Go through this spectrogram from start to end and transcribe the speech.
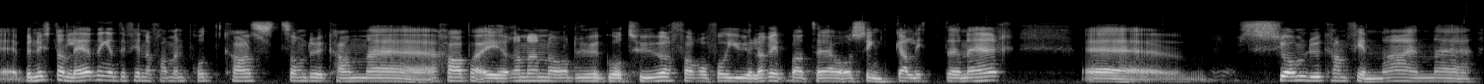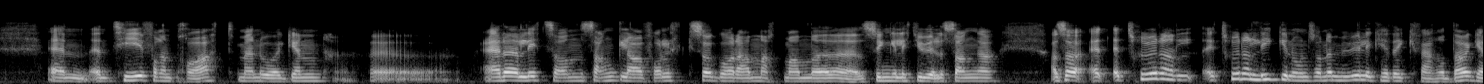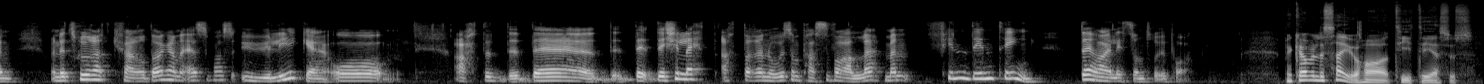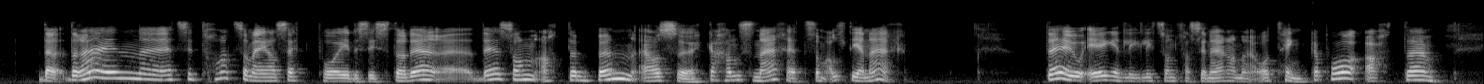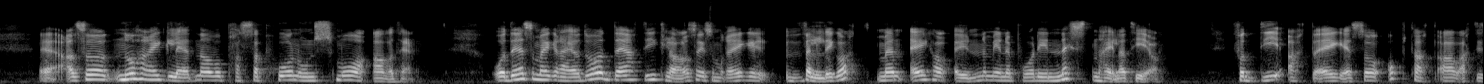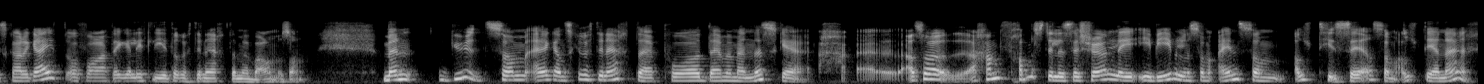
Eh, benytt anledningen til å finne fram en podkast som du kan eh, ha på ørene når du går tur for å få juleribba til å synke litt eh, ned. Se om du kan finne en, en, en, tid for en prat med noen. Er det litt sånn sangglade folk, så går det an at man synger litt julesanger. Altså, jeg, jeg, tror det, jeg, tror det, ligger noen sånne muligheter i hverdagen. Men jeg tror at hverdagene er såpass ulike. og at det, det, det, det, er ikke lett at det er noe som passer for alle. Men finn din ting. Det har jeg litt sånn tro på. Men hva vil det si å ha tid til Jesus? Det, det er en, et sitat som jeg har sett på i det siste. det, det er sånn at bønn er å søke hans nærhet, som alltid er nær. Det er jo egentlig litt sånn fascinerende å tenke på at eh, altså, Nå har jeg gleden av å passe på noen små av og til. Og det som er greia da, det er at de klarer seg som regel veldig godt, men jeg har øynene mine på de nesten hele tida. Fordi at jeg er så opptatt av at de skal ha det greit, og for at jeg er litt lite rutinerte med barn og sånn. Men Gud, som er ganske rutinerte på det med mennesket, altså, han framstiller seg sjøl i, i, Bibelen som en som alltid ser, som alltid er nær.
